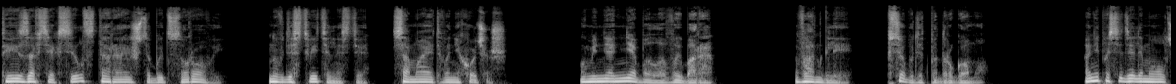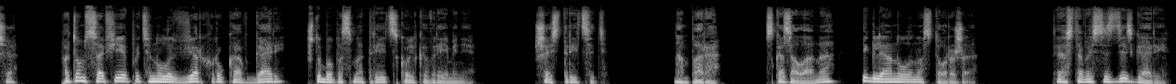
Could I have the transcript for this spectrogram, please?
Ты изо всех сил стараешься быть суровой, но в действительности сама этого не хочешь. У меня не было выбора. В Англии все будет по-другому. Они посидели молча. Потом София потянула вверх рукав Гарри, чтобы посмотреть, сколько времени. «Шесть тридцать. Нам пора», — сказала она и глянула на сторожа. Ты оставайся здесь, Гарри,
